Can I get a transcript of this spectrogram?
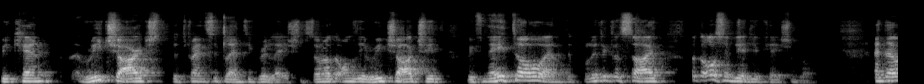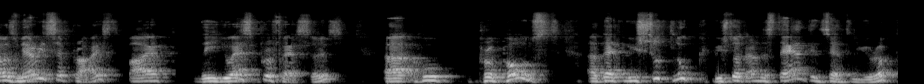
we can recharge the transatlantic relations. So not only recharge it with NATO and the political side, but also in the education world. And I was very surprised by the US professors uh, who proposed uh, that we should look, we should understand in Central Europe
